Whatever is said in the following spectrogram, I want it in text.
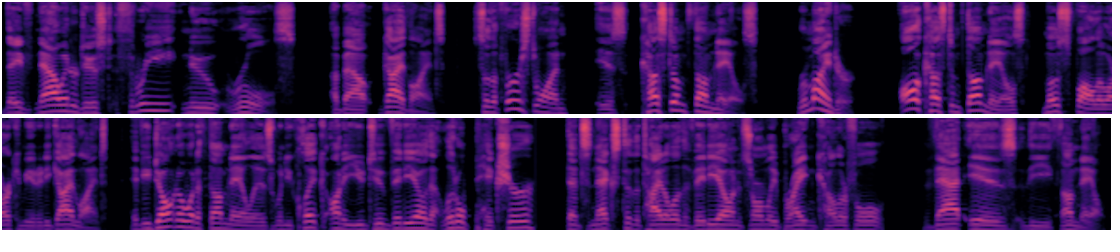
They've now introduced three new rules about guidelines. So the first one is custom thumbnails. Reminder all custom thumbnails must follow our community guidelines. If you don't know what a thumbnail is, when you click on a YouTube video, that little picture that's next to the title of the video and it's normally bright and colorful, that is the thumbnail.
